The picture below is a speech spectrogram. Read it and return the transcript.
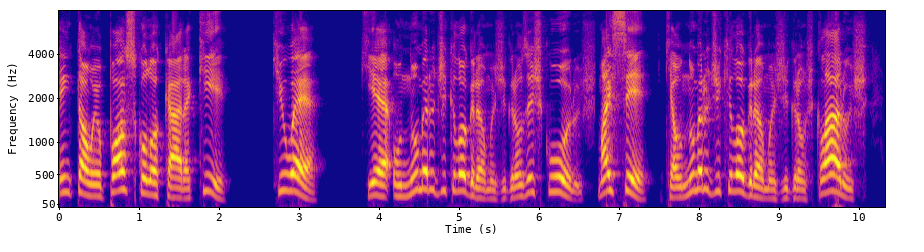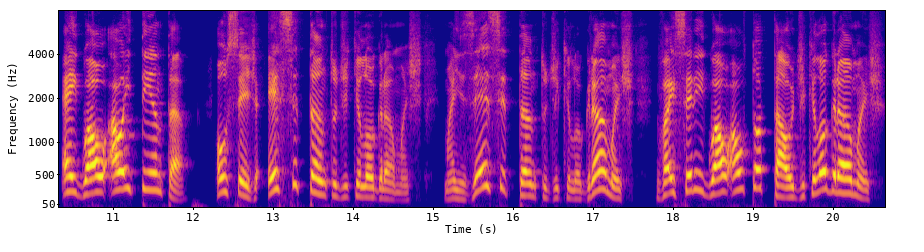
Então, eu posso colocar aqui que o E, que é o número de quilogramas de grãos escuros, mais C, que é o número de quilogramas de grãos claros, é igual a 80. Ou seja, esse tanto de quilogramas mais esse tanto de quilogramas vai ser igual ao total de quilogramas.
